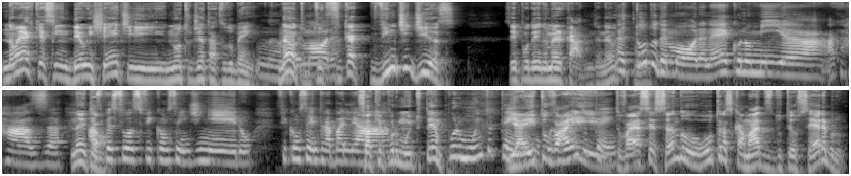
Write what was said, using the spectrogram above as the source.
não é que assim, deu enchente e no outro dia tá tudo bem. Não, tu- tu, demora. fica 20 dias sem poder ir no mercado, entendeu? É, Tipo, tudo demora, né? Economia arrasa, Não, então. as pessoas ficam sem dinheiro, ficam sem trabalhar. Só que por muito tempo. Por muito tempo. e aí tu vai, tu vai acessando outras camadas do teu cérebro,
